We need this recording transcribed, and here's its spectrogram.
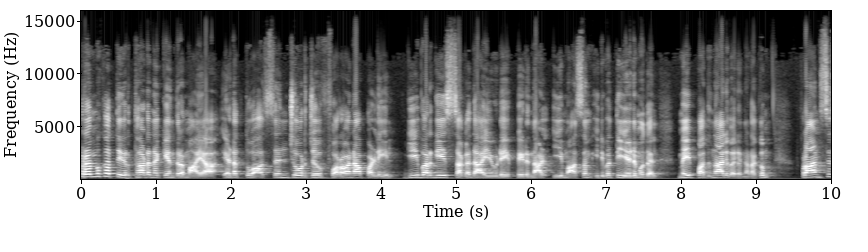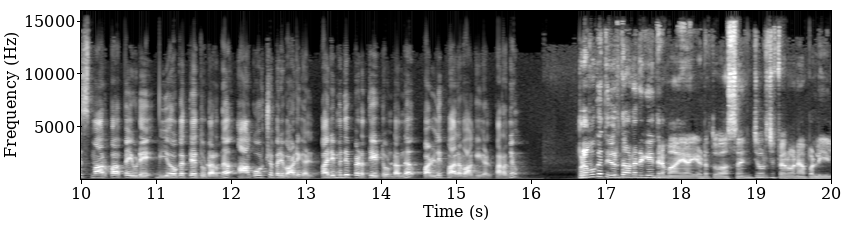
പ്രമുഖ തീർത്ഥാടന കേന്ദ്രമായ എടത്വ സെന്റ് ജോർജ് ഫൊറോന പള്ളിയിൽ ഗീവർഗീസ് സഗദായയുടെ പെരുന്നാൾ ഈ മാസം ഇരുപത്തിയേഴ് മുതൽ മെയ് പതിനാല് വരെ നടക്കും. ഫ്രാൻസിസ് മാർപ്പാപ്പയുടെ വിയോഗത്തെ തുടർന്ന് ആഘോഷ പരിപാടികൾ പരിമിതിപ്പെടുത്തിയിട്ടുണ്ടെന്ന് പള്ളി ഭാരവാഹികൾ പറഞ്ഞു. പ്രമുഖ തീർത്ഥാടന കേന്ദ്രമായ എടത്വ സെന്റ് ജോർജ് ഫെറോന പള്ളിയിൽ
